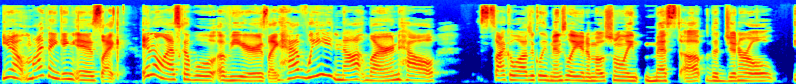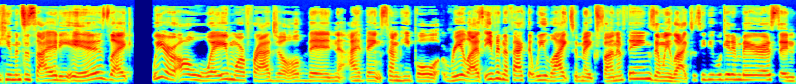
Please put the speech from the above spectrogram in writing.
You know, my thinking is like in the last couple of years, like have we not learned how psychologically, mentally, and emotionally messed up the general human society is? Like we are all way more fragile than I think some people realize. Even the fact that we like to make fun of things and we like to see people get embarrassed and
